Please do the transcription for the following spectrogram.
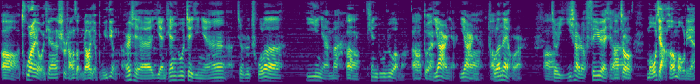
啊，突然有一天市场怎么着也不一定的。而且眼天珠这几年就是除了一一年吧，啊天都热嘛，啊，对一二年一二年啊，除了那会儿，啊，就是一下就飞跃起来了，啊，就是某甲和某联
